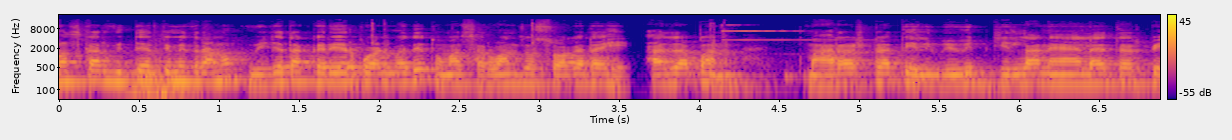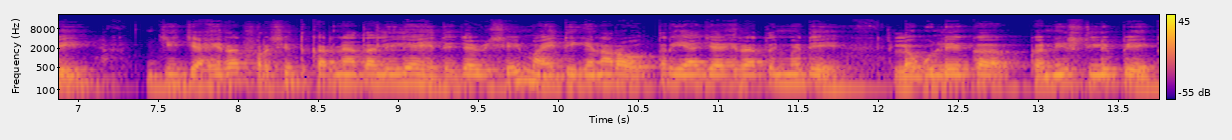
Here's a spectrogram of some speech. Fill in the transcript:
नमस्कार विद्यार्थी मित्रांनो विजेता करिअर पॉईंटमध्ये तुम्हा सर्वांचं स्वागत आहे. आज आपण महाराष्ट्रातील विविध जिल्हा न्यायालयातर्फे जी जाहिरात प्रसिद्ध करण्यात आलेली आहे त्याच्याविषयी माहिती घेणार आहोत. तर या जाहिरातीमध्ये लघुलेखक कनिष्ठ लिपिक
